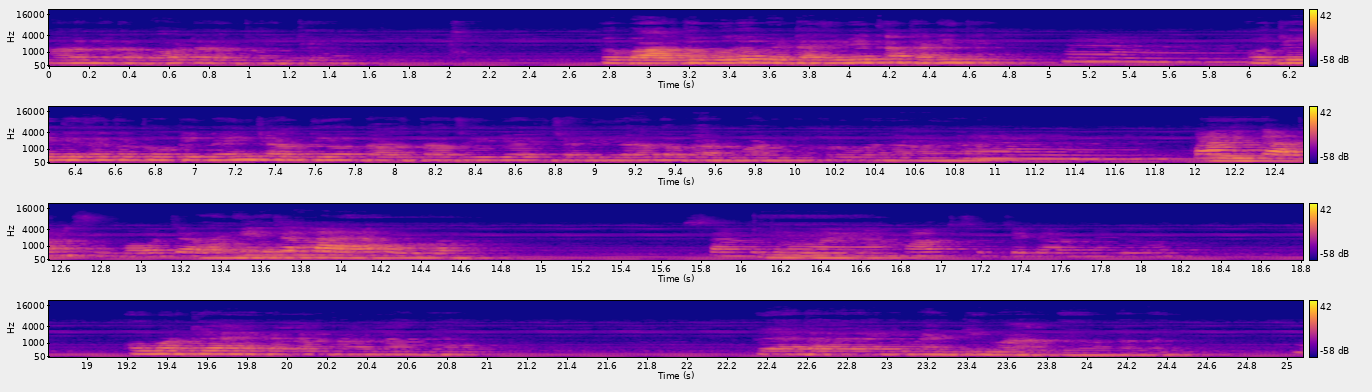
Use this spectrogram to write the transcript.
ਆਂਦਾ ਮੈਂ ਤਾਂ ਬਹੁਤ ਟਾਈਮ ਤੋਂ ਇੱਥੇ ਤੋਂ ਬਾਹਰ ਦੇ ਮੂਹਰੇ ਬੈਠਾ ਸੀ ਵੇਖਾ ਥੜੀ ਤੇ ਹੂੰ ਉਹ ਜੇ ਕਿਸੇ ਤੋਂ ਟੋਟੀ ਨਹੀਂ ਚੱਲਦੀ ਉਹ ਦੱਸਦਾ ਸੀ ਵੀ ਇਹ ਚੱਲੀ ਜਾ ਤਾਂ ਗਰਮ ਪਾਣੀ ਨਿਕਲੂਗਾ ਨਾ ਆਇਆ ਹੂੰ। ਪਾਣੀ ਗਰਮ ਸੀ ਬਹੁਤ ਜ਼ਿਆਦਾ ਗੀਜ਼ਰ ਲਾਇਆ ਹੋਊਗਾ ਸੰਗਤ ਨੂੰ ਆਇਆ ਹੱਥ ਸੁੱਚੇ ਕਰਨੇ ਜਦੋਂ ਉਹ ਮੁੜ ਕੇ ਆਏ ਗੱਲਾਂ ਕਰਨ ਲੱਗ ਗਿਆ ਪਿਆਦਾ ਰਹਿ ਕੇ ਮੈਂਟੀ ਮਾਰਦੇ ਹੋ ਤਾਂ ਬਈ।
